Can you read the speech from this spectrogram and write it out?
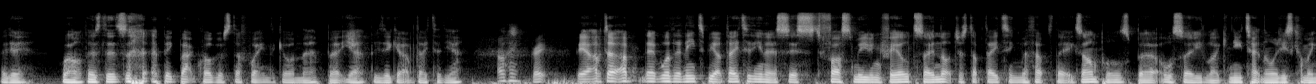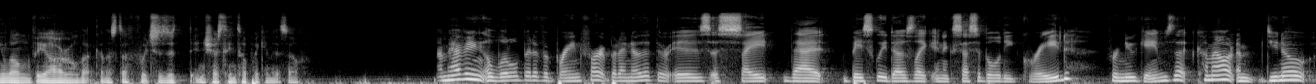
they do. Well, there's there's a big backlog of stuff waiting to go on there, but yeah, they did get updated. Yeah. Okay, great. But yeah, update, up, they- well, they need to be updated. You know, it's this fast-moving field, so not just updating with up-to-date examples, but also like new technologies coming along, VR, all that kind of stuff, which is an interesting topic in itself. I'm having a little bit of a brain fart, but I know that there is a site that basically does like an accessibility grade for new games that come out. Um, do you know?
